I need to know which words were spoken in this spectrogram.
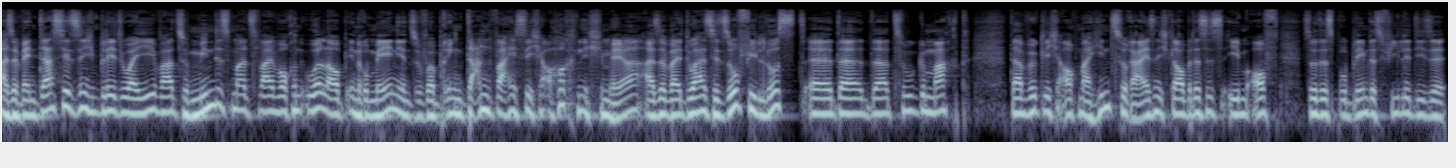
Also wenn das jetzt nicht ein Plädoyer war, zumindest mal zwei Wochen Urlaub in Rumänien zu verbringen, dann weiß ich auch nicht mehr. Also weil du hast jetzt so viel Lust äh, da, dazu gemacht, da wirklich auch mal hinzureisen. Ich glaube, das ist eben oft so das Problem, dass viele diese,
